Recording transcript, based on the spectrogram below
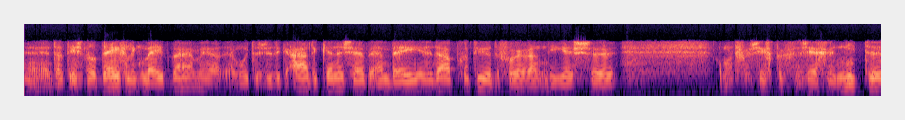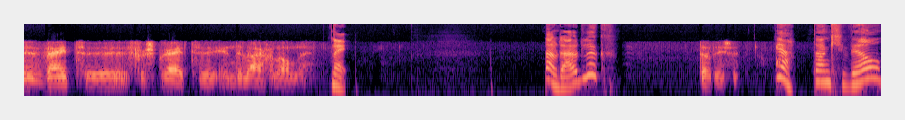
Eh, dat is wel degelijk meetbaar, maar ja, dan moeten ze natuurlijk A, de kennis hebben en B, eh, de apparatuur ervoor. En die is, eh, om het voorzichtig te zeggen, niet eh, wijd eh, verspreid eh, in de lage landen. Nee. Nou, duidelijk. Dat is het. Ja, dankjewel.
